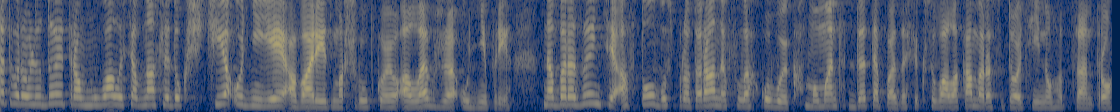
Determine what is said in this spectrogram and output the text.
Четверо людей травмувалися внаслідок ще однієї аварії з маршруткою, але вже у Дніпрі. На березинці автобус протаранив легковик. Момент ДТП зафіксувала камера ситуаційного центру.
